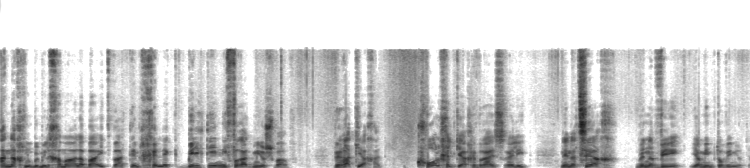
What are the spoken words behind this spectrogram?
אנחנו במלחמה על הבית ואתם חלק בלתי נפרד מיושביו. ורק יחד, כל חלקי החברה הישראלית, ננצח ונביא ימים טובים יותר.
